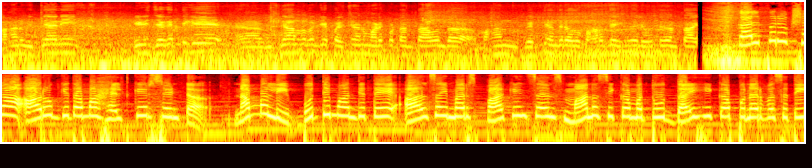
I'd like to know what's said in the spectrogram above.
ಮಹಾನ್ ವಿಜ್ಞಾನಿ. ಇಡೀ ಜಗತ್ತಿಗೆ ವಿಜ್ಞಾನದ ಬಗ್ಗೆ ಪರಿಚಯ ಮಾಡಿಕೊಟ್ಟಂಥ ಒಂದು ಮಹಾನ್ ವ್ಯಕ್ತಿ ಅಂದರೆ ಅದು ಭಾರತ ದೇಶದಲ್ಲಿ ಹುಟ್ಟಿದಂತ ಕಲ್ಪವೃಕ್ಷ ಆರೋಗ್ಯಧಾಮ ಹೆಲ್ತ್ ಕೇರ್ ಸೆಂಟರ್. ನಮ್ಮಲ್ಲಿ ಬುದ್ಧಿಮಾಂದ್ಯತೆ ಆಲ್ಝೈಮರ್ಸ್ ಪಾರ್ಕಿನ್ಸನ್ಸ್ ಮಾನಸಿಕ ಮತ್ತು ದೈಹಿಕ ಪುನರ್ವಸತಿ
